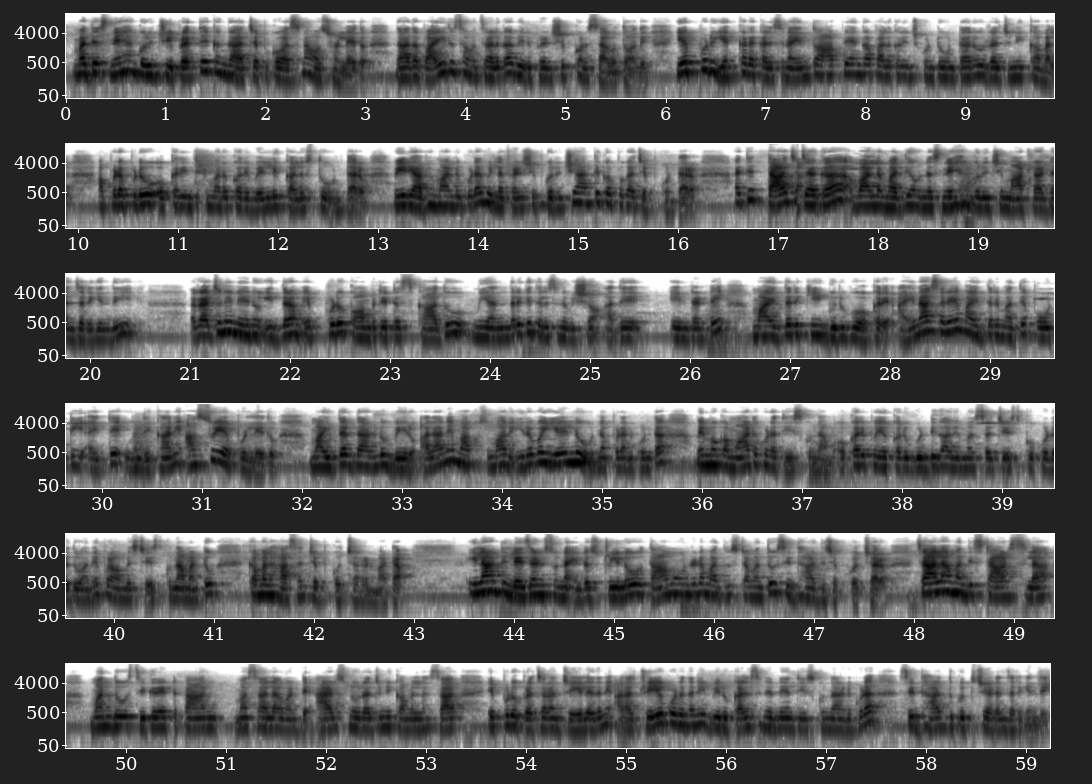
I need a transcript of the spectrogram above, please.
మధ్య స్నేహం గురించి ప్రత్యేకంగా చెప్పుకోవాల్సిన అవసరం లేదు. దాదాపు ఐదు సంవత్సరాలుగా వీరి ఫ్రెండ్షిప్ కొనసాగుతోంది. ఎప్పుడు ఎక్కడ కలిసినా ఎంతో ఆప్యాయంగా పలకరించుకుంటూ ఉంటారు రజనీ కమల్. అప్పుడప్పుడు ఒకరింటికి మరొకరు వెళ్ళి కలుస్తూ ఉంటారు. వీరి అభిమానులు కూడా వీళ్ళ ఫ్రెండ్షిప్ గురించి అంతే గొప్పగా చెప్పుకుంటారు. అయితే తాజాగా వాళ్ళ మధ్య ఉన్న స్నేహం గురించి మాట్లాడడం జరిగింది. రజని నేను ఇద్దరం ఎప్పుడూ కాంపిటేటర్స్ కాదు. మీ అందరికీ తెలిసిన విషయం అదే. ఏంటంటే మా ఇద్దరికి గురువు ఒకరే. అయినా సరే మా ఇద్దరి మధ్య పోటీ అయితే ఉంది కానీ అసూయ ఎప్పుడు లేదు. మా ఇద్దరు దారులు వేరు. అలానే మాకు సుమారు ఇరవై ఏళ్ళు ఉన్నప్పుడు అనుకుంటా మేము ఒక మాట కూడా తీసుకున్నాం. ఒకరిపై ఒకరు గుడ్డిగా విమర్శ చేసుకోకూడదు అని ప్రామిస్ చేసుకున్నామంటూ కమల్ హాసన్ చెప్పుకొచ్చారనమాట ఇలాంటి లెజెండ్స్ ఉన్న ఇండస్ట్రీలో తాము ఉండడం అదృష్టమంటూ సిద్ధార్థ్ చెప్పుకొచ్చారు. చాలామంది స్టార్స్ల మందు సిగరెట్ పాన్ మసాలా వంటి యాడ్స్ను రజనీ కమల్ సార్ ఎప్పుడూ ప్రచారం చేయలేదని అలా చేయకూడదని వీరు కలిసి నిర్ణయం తీసుకున్నారని కూడా సిద్ధార్థ్ గుర్తు చేయడం జరిగింది.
